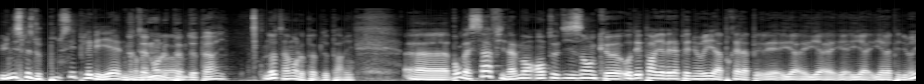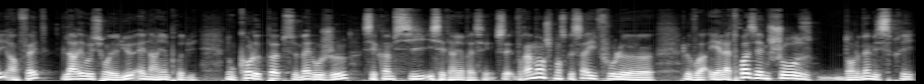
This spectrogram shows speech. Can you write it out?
une espèce de poussée plébéienne. Notamment le peuple de Paris. Notamment le peuple de Paris. Euh, bon, ben ça, finalement, en te disant qu'au départ il y avait la pénurie, après il, y a, la pénurie, en fait, la révolution a eu lieu, elle n'a rien produit. Donc quand le peuple se mêle au jeu, c'est comme si il s'était rien passé. Vraiment, je pense que ça, il faut le, le voir. Et à la troisième chose, dans le même esprit,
